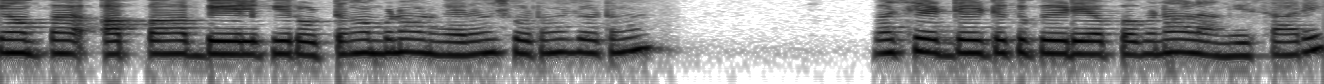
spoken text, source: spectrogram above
ਕਿਉਂ ਆਪਾਂ ਆਪਾਂ ਬੇਲ ਕੇ ਰੋਟੀਆਂ ਬਣਾਉਣੀਆਂ ਇਹਦੇ ਛੋਟੀਆਂ ਛੋਟੀਆਂ। ਬਸ ਏਡੇ ਏਡੇ ਪੇੜੇ ਆਪਾਂ ਬਣਾ ਲਾਂਗੇ ਸਾਰੇ।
